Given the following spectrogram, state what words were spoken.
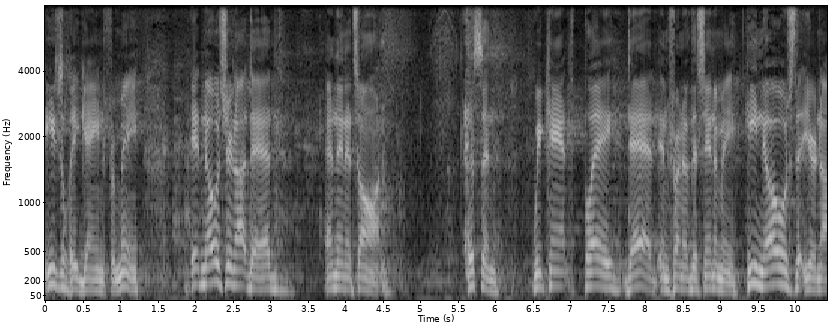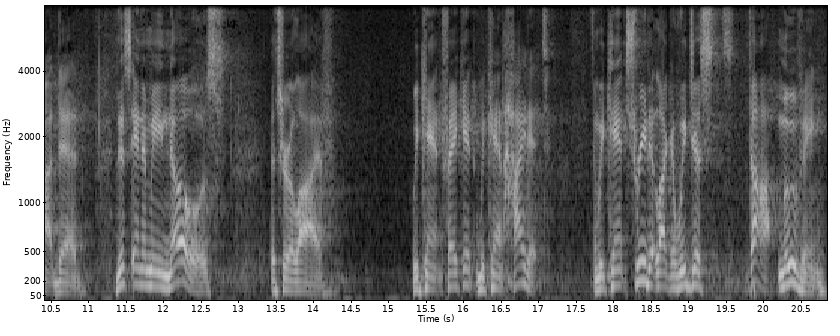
easily gained from me, it knows you're not dead, and then it's on. Listen, we can't play dead in front of this enemy. He knows that you're not dead. This enemy knows that you're alive. We can't fake it, we can't hide it. And we can't treat it like if we just stop moving,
